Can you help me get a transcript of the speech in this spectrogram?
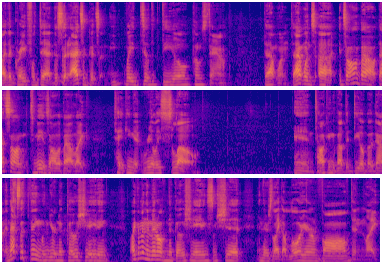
by the Grateful Dead. This is that's a good song. You wait till the deal comes down. That one. That one's. Uh, it's all about. That song to me is all about like taking it really slow and talking about the deal go down. And that's the thing when you're negotiating. Like I'm in the middle of negotiating some shit, and there's like a lawyer involved, and like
